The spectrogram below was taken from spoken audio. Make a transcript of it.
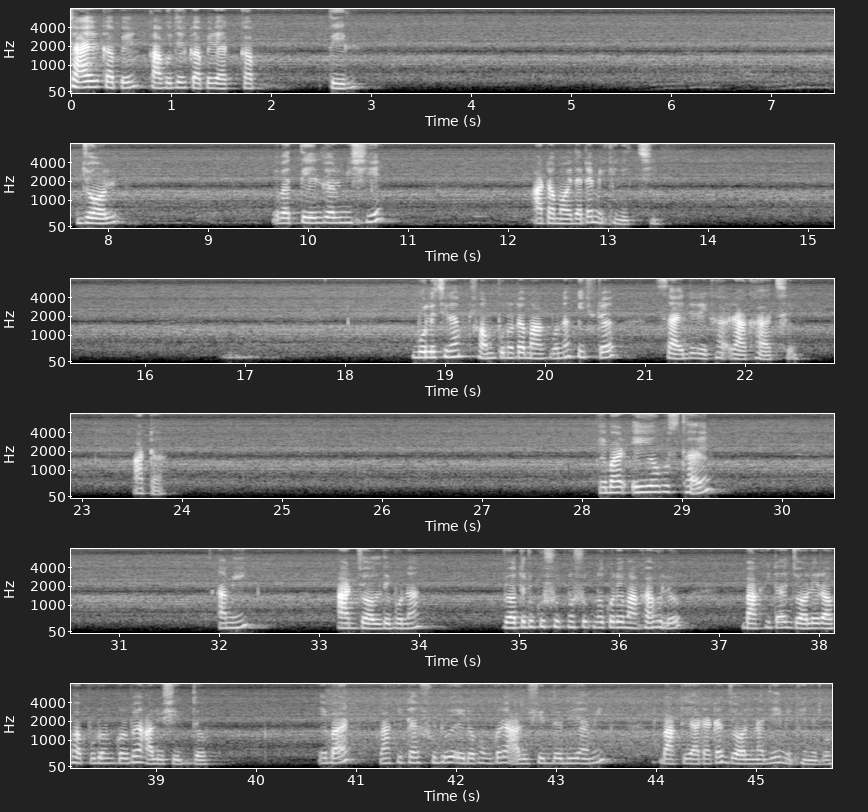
চায়ের কাপের কাগজের কাপের এক কাপ তেল জল। এবার তেল জল মিশিয়ে আটা ময়দাটা মেখে নিচ্ছি। বলেছিলাম সম্পূর্ণটা মাখবো না, কিছুটা সাইডে রেখা, রাখা আছে আটা। এবার এই অবস্থায় আমি আর জল দেব না। যতটুকু শুকনো শুকনো করে মাখা হলো বাকিটা জলের অভাব পূরণ করবে আলু সিদ্ধ। এবার বাকিটা শুধু এরকম করে আলু সিদ্ধ দিয়ে আমি বাকি আটাটা জল না দিয়ে মেখে নেব।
